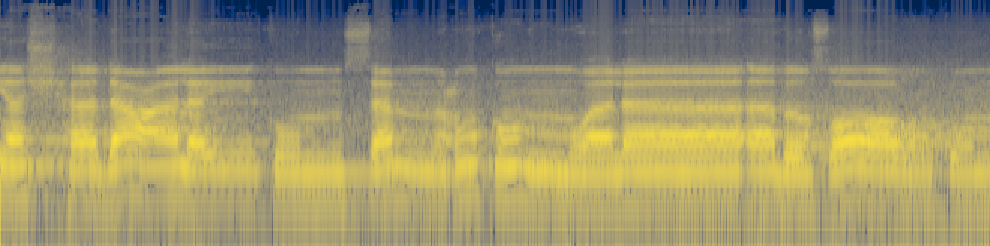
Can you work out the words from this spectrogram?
يشهد عليكم سمعكم ولا أبصاركم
